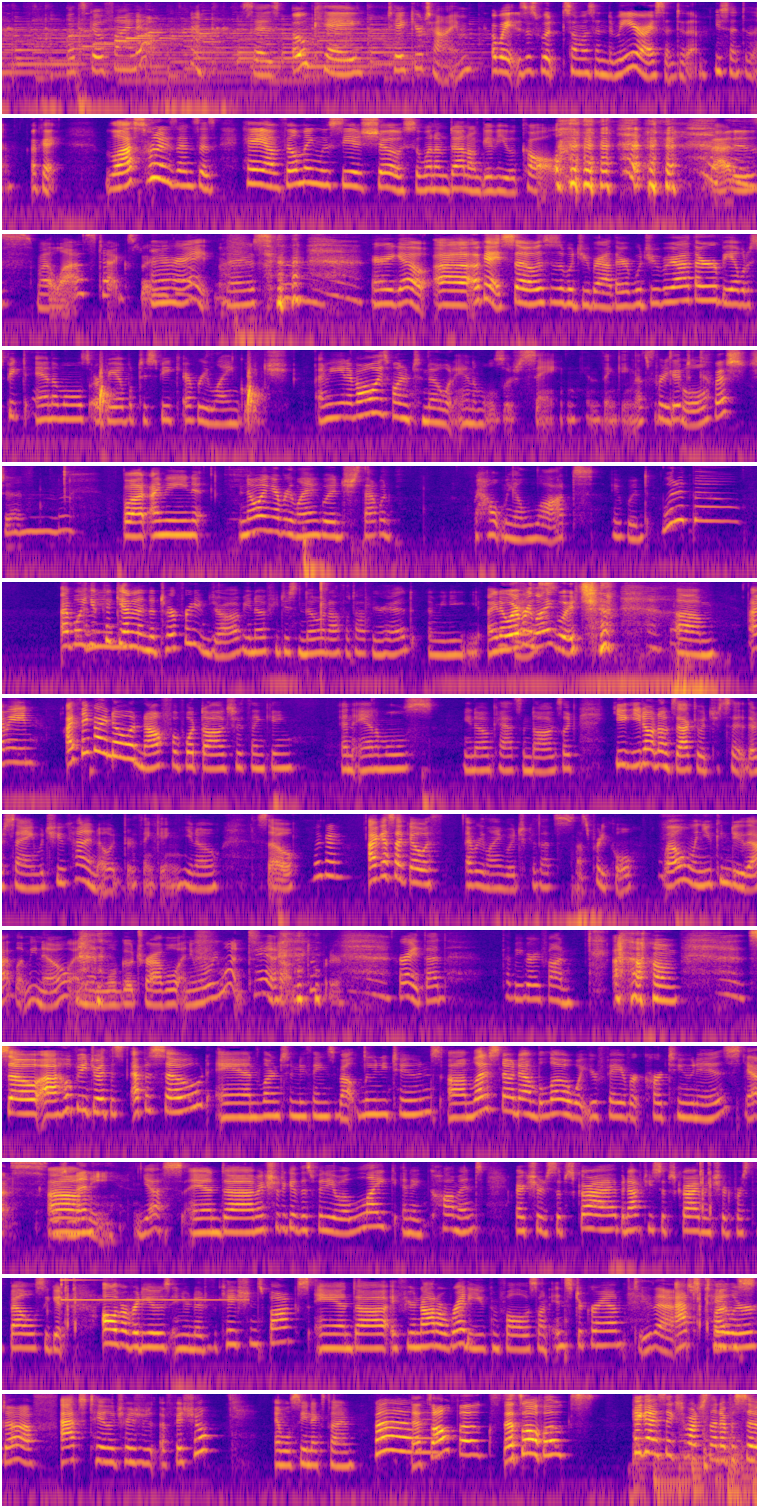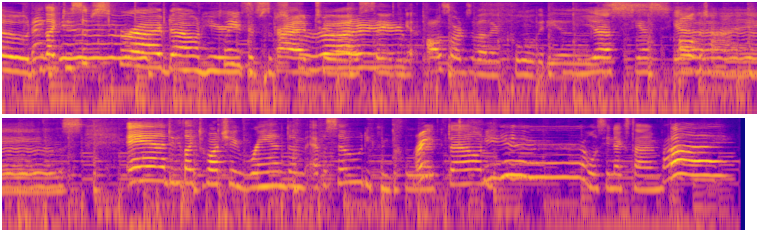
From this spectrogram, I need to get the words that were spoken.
Let's go find out. Hmm. Says, okay, take your time. Oh, wait, is this what someone sent to me or I sent to them? You sent to them. Okay. The last one I sent says, Hey, I'm filming Lucia's show, so when I'm done, I'll give you a call. that is my last text. All right. There's there you go. Uh, okay, so this is a would you rather. Would you rather be able to speak to animals or be able to speak every language? I mean, I've always wanted to know what animals are saying and thinking. That's pretty Good cool. question. But I mean, knowing every language that would help me a lot. It would. Would it though? Uh, well, you could get an interpreting job, you know, if you just know it off the top of your head. I mean, you, I know every Yes. language. um, I mean, I think I know enough of what dogs are thinking and animals, you know, cats and dogs. Like, you, you don't know exactly what you're say, they're saying, but you kind of know what they're thinking, you know. So, Okay. I guess I'd go with every language because that's that's pretty cool. Well, when you can do that, let me know, and then we'll go travel anywhere we want. Yeah. without an interpreter. All right, that that'd be very fun. um, so I hope you enjoyed this episode and learned some new things about Looney Tunes. Um, let us know down below what your favorite cartoon is. Yes, there's Um, many. Yes, and uh, make sure to give this video a like and a comment. Make sure to subscribe, and after you subscribe, make sure to press the bell so you get all of our videos in your notifications box. And uh, if you're not already, you can follow us on Instagram Do that. at Fun Taylor- stuff. at Taylor Treasures Official. And we'll see you next time. Bye. That's all, folks. That's all, folks. Hey guys, thanks for watching that episode. if you'd like to subscribe down here, Please you can subscribe to us so you can get all sorts of other cool videos. Yes, yes, yes. All the time. And if you'd like to watch a random episode, you can click Right down here. We'll see you next time. Bye.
